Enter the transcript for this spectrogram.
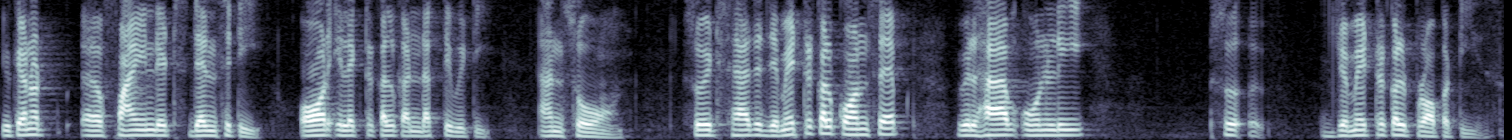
you cannot uh, find its density or electrical conductivity and so on. So, it has a geometrical concept will have only so, uh, geometrical properties.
